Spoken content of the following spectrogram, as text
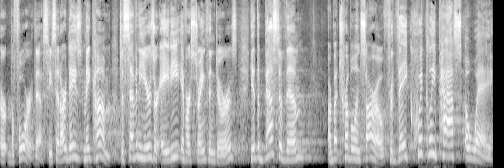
or before this. He said, Our days may come to 70 years or 80 if our strength endures, yet the best of them are but trouble and sorrow, for they quickly pass away.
